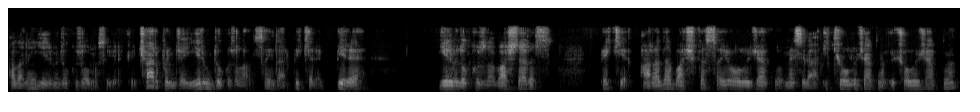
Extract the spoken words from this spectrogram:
alanın 29 olması gerekiyor. Çarpınca 29 olan sayılar bir kere 1'e 29 ile başlarız. Peki arada başka sayı olacak mı? Mesela 2 olacak mı? 3 olacak mı?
